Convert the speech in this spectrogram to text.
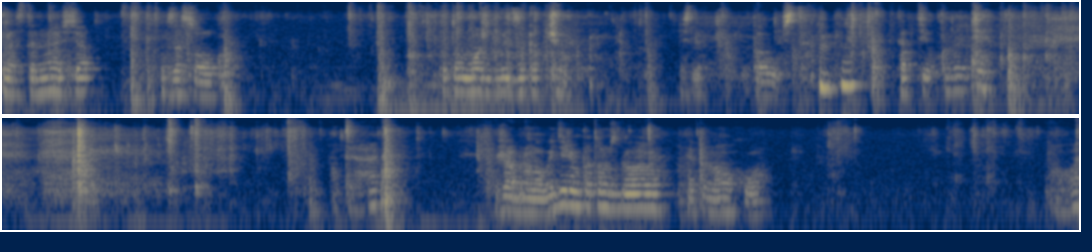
А остальное все в засолку. Потом, может быть, закопчу, если получится Мгм. коптилку найти. Так. Жабры мы выдерем потом с головы. Это на уху. Вот.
